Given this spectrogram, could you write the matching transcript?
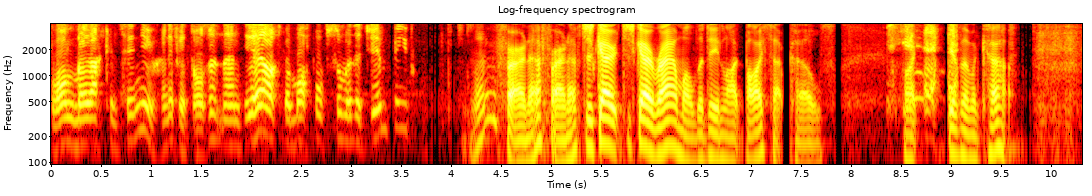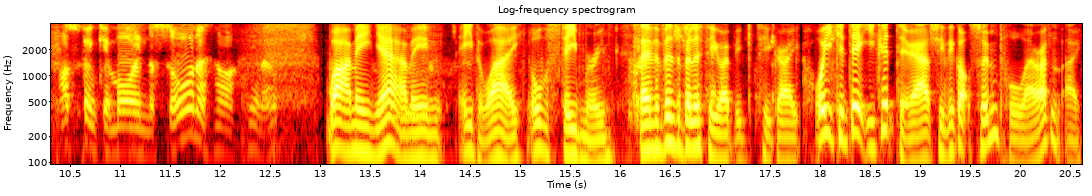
Long may that continue, and if it doesn't, then yeah, I'll have to mop up some of the gym people. Oh, fair enough. Fair enough. Just go, just go around while they're doing like bicep curls. Like, give them a cut. I was thinking more in the sauna, or you know. Well, I mean, yeah, I mean, either way, all the steam room. Then the visibility won't be too great. Or you could do, you could do it actually. They've got swim pool there, haven't they?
